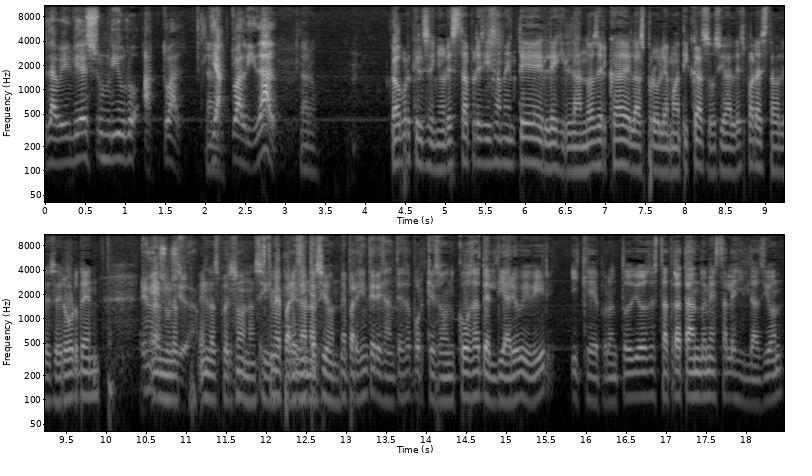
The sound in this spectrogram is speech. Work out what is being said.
la Biblia es un libro actual, de actualidad. Claro. Claro, porque el Señor está precisamente legislando acerca de las problemáticas sociales para establecer orden En la en las personas, Es sí, que me parece, en la nación. me parece interesante eso porque son cosas del diario vivir y que de pronto Dios está tratando en esta legislación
